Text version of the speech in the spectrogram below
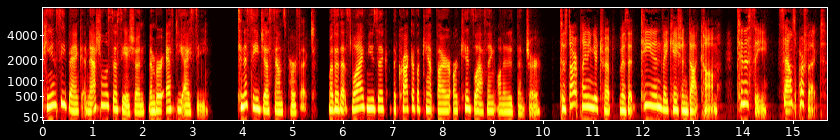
PNC Bank, a National Association member FDIC. Tennessee just sounds perfect, whether that's live music, the crack of a campfire, or kids laughing on an adventure. To start planning your trip, visit tnvacation.com. Tennessee sounds perfect.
